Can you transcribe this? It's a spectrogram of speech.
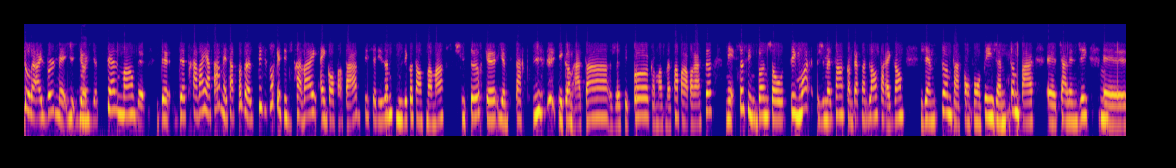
sur l'iceberg, mais il y, y, a tellement de, de, de, travail à faire, mais ça pas C'est sûr que c'est du travail inconfortable. S'il y a des hommes qui nous écoutent en ce moment, je suis sûre qu'il y a une petite partie qui est comme attends, je sais pas comment je me sens par rapport à ça, mais ça c'est une bonne chose. sais, moi, je me sens comme personne blanche par exemple, j'aime ça me faire confronter, j'aime ça me faire euh, challenger. Mm. Euh,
